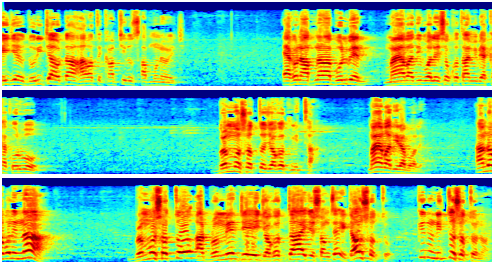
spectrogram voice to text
এই যে দড়িটা, ওটা হাওয়াতে কাঁপছিল, সাপ মনে হয়েছে। এখন আপনারা বলবেন, মায়াবাদী বলে এসব কথা আমি ব্যাখ্যা করব। ব্রহ্ম সত্য জগৎ মিথ্যা, মায়াবাদীরা বলে। আমরা বলি, না, ব্রহ্ম সত্য আর ব্রহ্মের যে এই জগৎটা, এই যে সংসার, এটাও সত্য, কিন্তু নিত্য সত্য নয়।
